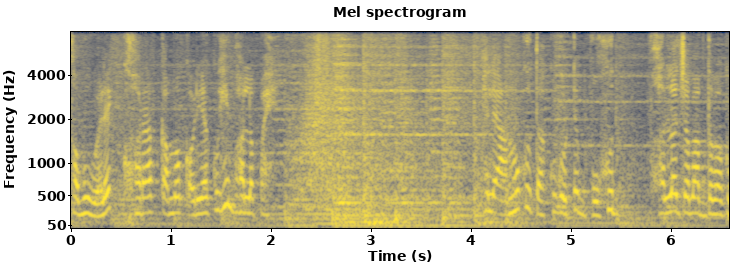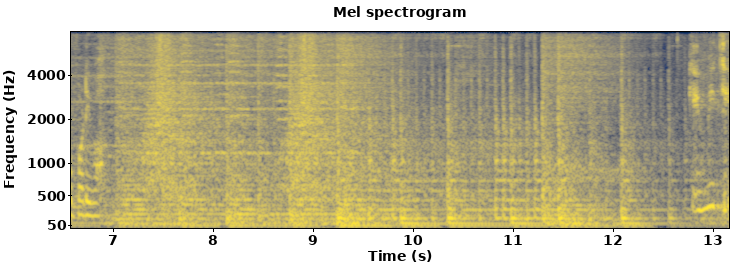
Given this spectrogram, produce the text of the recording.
ସବୁବେଳେ ଖରାପ କାମ କରିବାକୁ ହିଁ ଭଲ ପାଏ ହେଲେ ଆମକୁ ତାକୁ ଗୋଟେ ବହୁତ ଭଲ ଜବାବ ଦେବାକୁ ପଡ଼ିବ କେମିତି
